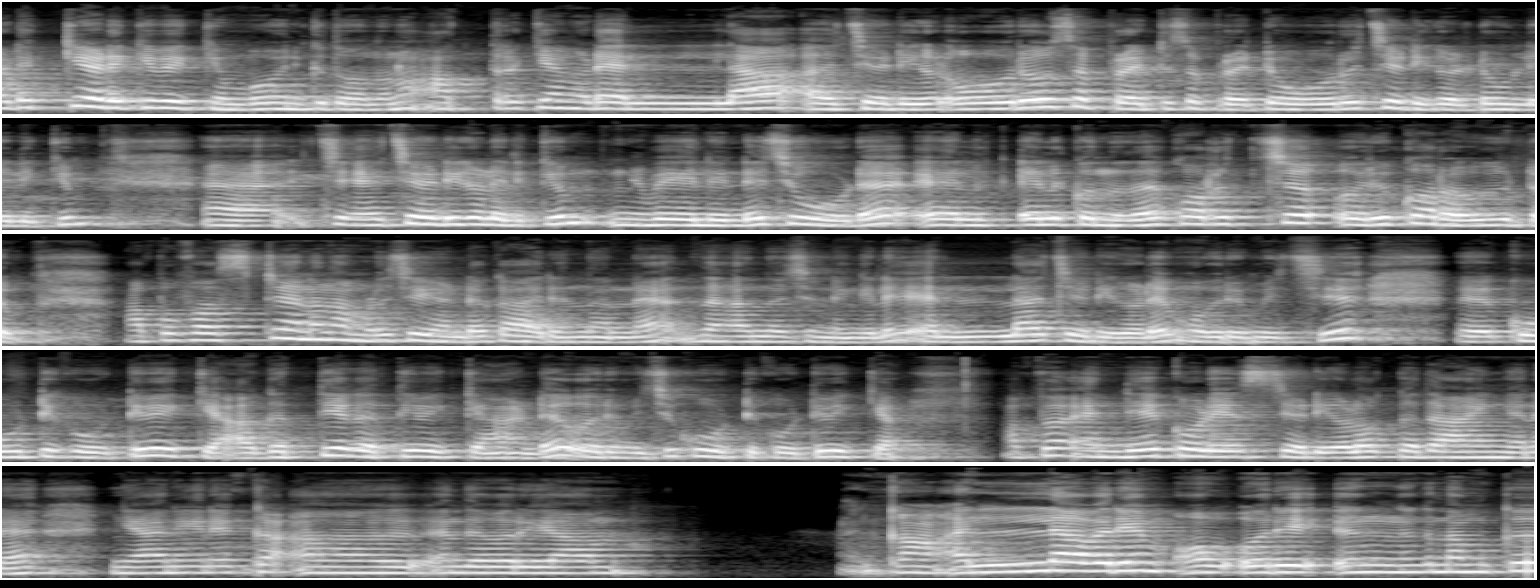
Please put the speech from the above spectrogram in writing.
അടക്കി അടക്കി വെക്കുമ്പോൾ എനിക്ക് തോന്നുന്നു അത്രയ്ക്ക് അങ്ങോട്ട് എല്ലാ ചെടികൾ ഓരോ സെപ്പറേറ്റ് സെപ്പറേറ്റ് ഓരോ ചെടികളുടെ ഉള്ളിലേക്കും ചെടികളിലേക്കും വെയിലിന്റെ ചൂട് ഏൽക്കുന്നത് കുറച്ച് ഒരു കുറവ് കിട്ടും. അപ്പോൾ ഫസ്റ്റ് തന്നെ നമ്മൾ ചെയ്യേണ്ട കാര്യം തന്നെ എന്ന് വെച്ചിട്ടുണ്ടെങ്കിൽ എല്ലാ ചെടികളെയും ഒരുമിച്ച് കൂട്ടി കൂട്ടി വെക്കുക അകത്തി അകത്തി വെക്കാണ്ട് ഒരുമിച്ച് കൂട്ടി കൂട്ടി വെക്കുക അപ്പോൾ എന്റെ കൊളിയസ് ചെടികളൊക്കെ ഇതാ ഇങ്ങനെ ഞാനിങ്ങനെ എന്താ പറയുക എല്ലാവരെയും ഒരേ നമുക്ക്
